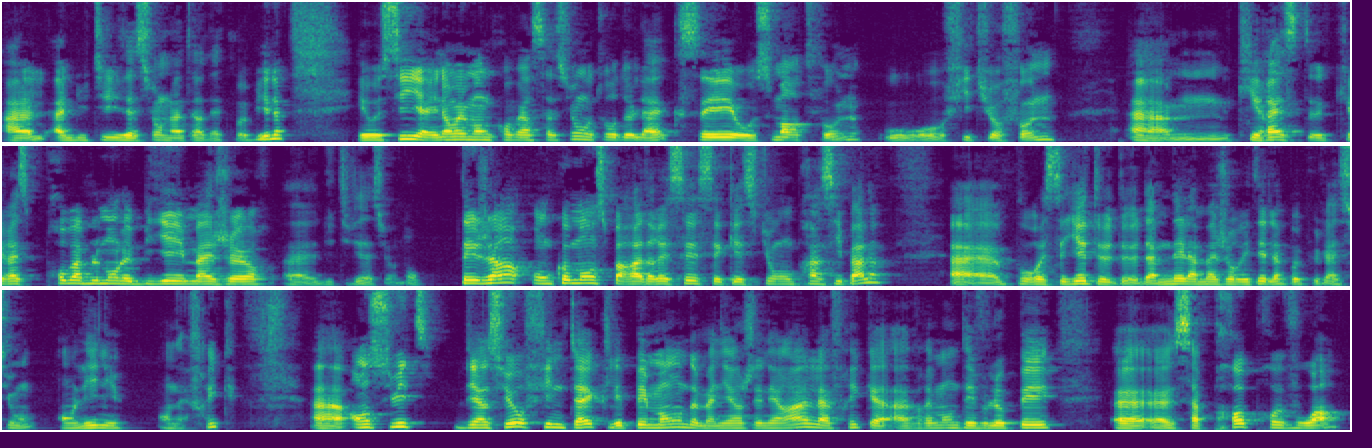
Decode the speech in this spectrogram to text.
à, l'utilisation de l'internet mobile. Et aussi, il y a énormément de conversations autour de l'accès au smartphone ou au feature phone, euh, qui reste qui reste probablement le biais majeur euh, d'utilisation. Donc déjà, on commence par adresser ces questions principales euh, pour essayer d'amener de, la majorité de la population en ligne en Afrique. Euh, ensuite, bien sûr, fintech, les paiements de manière générale, l'Afrique a, a, vraiment développé euh, sa propre voie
